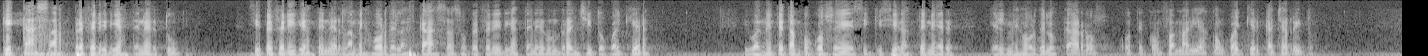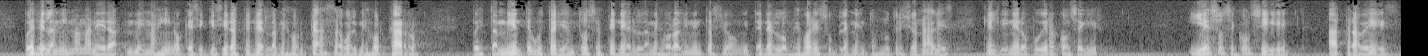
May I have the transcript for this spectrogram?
qué casa preferirías tener tú. Si preferirías tener la mejor de las casas o preferirías tener un ranchito cualquiera. Igualmente tampoco sé si quisieras tener el mejor de los carros o te confamarías con cualquier cacharrito. Pues de la misma manera, me imagino que si quisieras tener la mejor casa o el mejor carro, pues también te gustaría entonces tener la mejor alimentación y tener los mejores suplementos nutricionales que el dinero pudiera conseguir. Y eso se consigue a través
